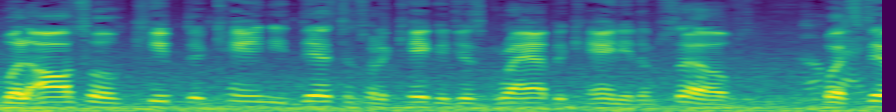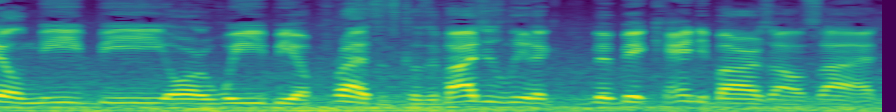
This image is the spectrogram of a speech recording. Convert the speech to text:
But also keep the candy distance so the kid can just grab the candy themselves. Okay. But still, me be or we be a presence. Because if I just leave the, the big candy bars outside,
